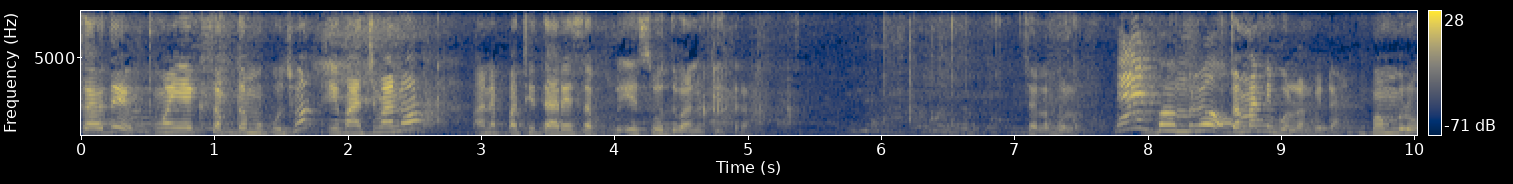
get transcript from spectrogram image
સહદેવ હું અહીં એક શબ્દ મૂકું છું એ વાંચવાનો અને પછી તારે શબ્દ એ શોધવાનું ચિત્ર. ચલો બોલો. ભમરો. તમારે નહીં બોલવાનું બેટા. ભમરો.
